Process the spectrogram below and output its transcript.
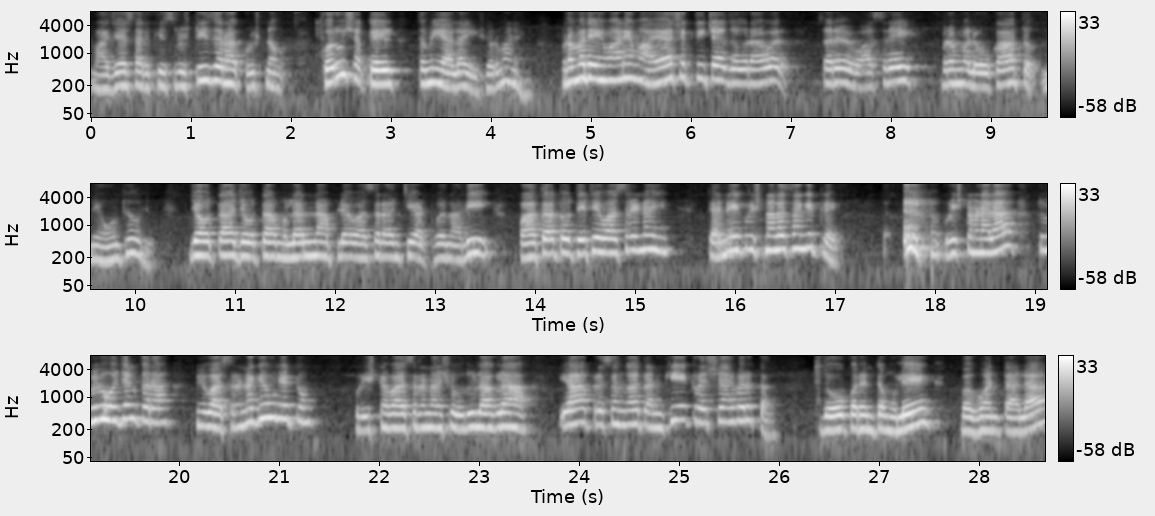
माझ्यासारखी सृष्टी जर हा कृष्ण करू शकेल तर मी याला ईश्वर म्हणेन. ब्रह्मदेवाने मायाशक्तीच्या जोरावर सर्व वासरे ब्रह्मलोकात नेऊन ठेवली. जेवता जेवता मुलांना आपल्या वासरांची आठवण आली. पाहता तो तेथे वासरे नाही. त्याने कृष्णाला सांगितले कृष्ण म्हणाला तुम्ही भोजन करा. मी वासरांना घेऊन येतो. कृष्ण वासरांना शोधू लागला. या प्रसंगात आणखी एक रश्य आहे बरं का. जोपर्यंत मुले भगवंताला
